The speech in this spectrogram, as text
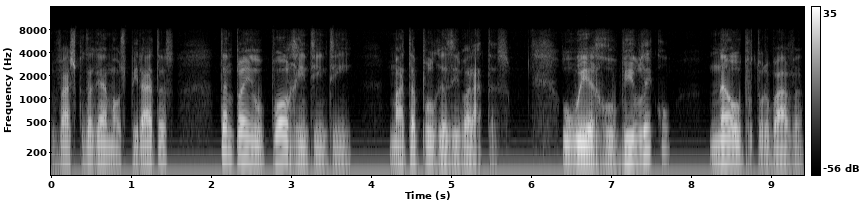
Vasco da Gama aos piratas, também o pó rintintim mata pulgas e baratas. O erro bíblico não o perturbava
